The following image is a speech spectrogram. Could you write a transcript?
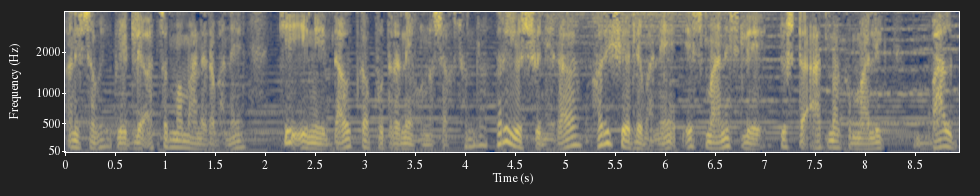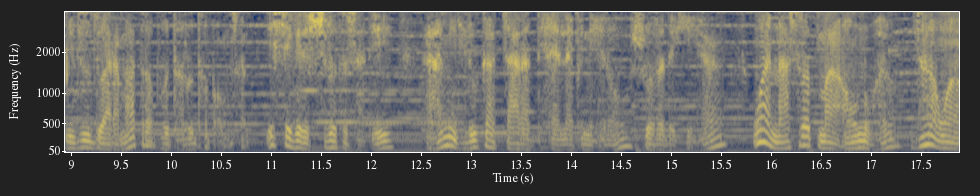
अनि सबै भेटले अचम्म मानेर भने के यिनी दाउदका पुत्र नै हुन सक्छन् र? तर यो सुनेर फरिसीहरूले भने यस मानिसले दुष्ट आत्माको मालिक बाल बिजुद्वारा मात्र भूतहरू धपाउँछन् यसै गरी श्रोत साथी हामी लुका चार अध्यायलाई पनि हेरौँ सोह्रदेखि यहाँ। उहाँ नासरतमा आउनुभयो जहाँ उहाँ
